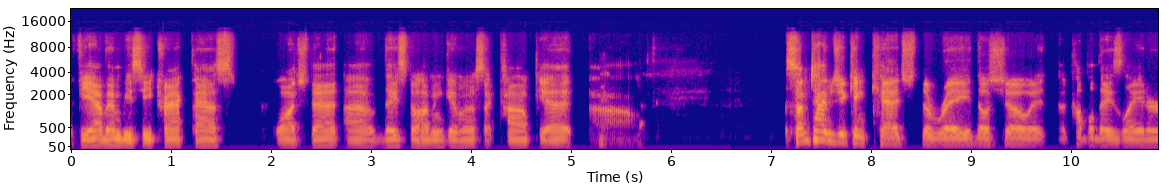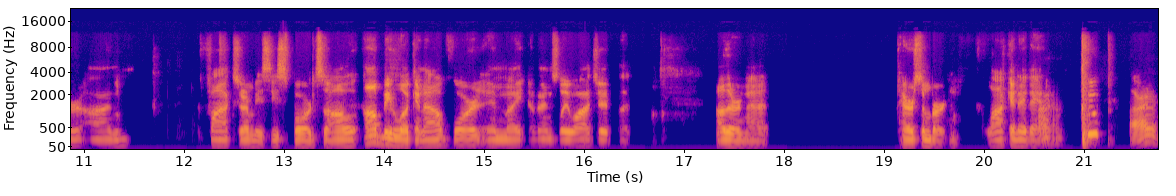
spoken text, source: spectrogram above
if you have NBC Track Pass, watch that. Uh, they still haven't given us a comp yet. Um, sometimes you can catch the raid. They'll show it a couple days later on Fox or NBC Sports. So I'll I'll be looking out for it and might eventually watch it. But other than that, Harrison Burton, locking it in. All right. All right.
